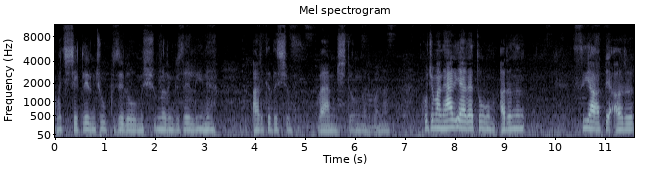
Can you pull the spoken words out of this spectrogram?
Ama çiçeklerim çok güzel olmuş. Şunların güzelliğine arkadaşım vermişti onları bana. Kocaman her yere tohum. Arının siyah bir arı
